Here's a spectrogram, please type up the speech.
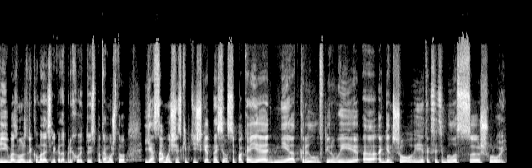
и, возможно, рекламодатели, когда приходят. То есть потому что я сам очень скептически относился, пока я не открыл впервые э, агент-шоу, и это, кстати, было с Шурой.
